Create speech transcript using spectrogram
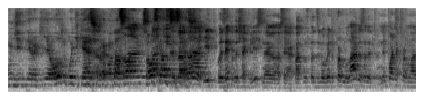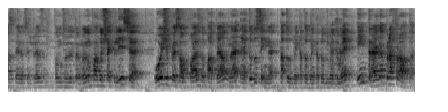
um dia inteiro aqui. É outro podcast para contar só, só os casos de disso. sucesso. Exatamente. E o exemplo do checklist, né? Assim, a Quaternos está desenvolvendo formulários eletrônicos. Não importa que formulário você tem na sua empresa, vamos fazer eletrônico. Mas vamos falar do checklist, é. Hoje o pessoal faz no papel, né? É tudo sim, né? Tá tudo bem, tá tudo bem, tá tudo bem, tudo bem. E entrega pra frota.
